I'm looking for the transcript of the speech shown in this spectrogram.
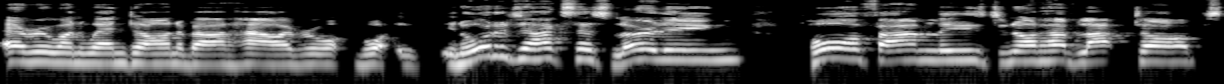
Everyone went on about how everyone, what, in order to access learning, poor families do not have laptops.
